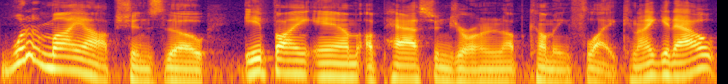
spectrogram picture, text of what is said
What are my options, though, if I am a passenger on an upcoming flight? Can I get out?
